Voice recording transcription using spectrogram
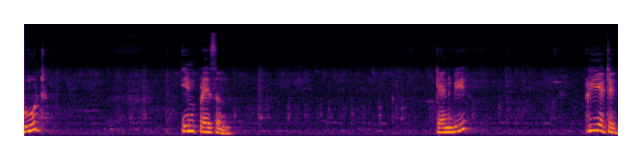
good impression can be created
